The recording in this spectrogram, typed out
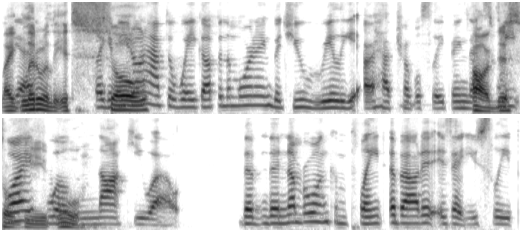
Like yeah. literally, it's Like so if you don't have to wake up in the morning, but you really uh, have trouble sleeping, that Oh, sweet this'll wife be- will knock you out. The the number one complaint about it is that you sleep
